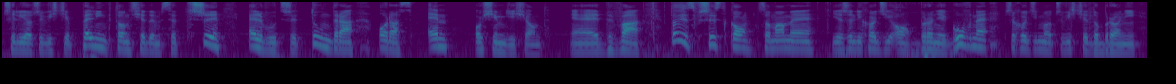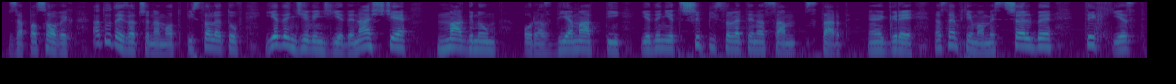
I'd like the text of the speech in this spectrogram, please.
czyli oczywiście Pellington 703, LW3 Tundra oraz M80 2. To jest wszystko, co mamy, jeżeli chodzi o bronie główne. Przechodzimy oczywiście do broni zapasowych, a tutaj zaczynamy od pistoletów 1.9.11, Magnum oraz Diamatti. Jedynie trzy pistolety na sam start e, gry. Następnie mamy strzelby, tych jest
